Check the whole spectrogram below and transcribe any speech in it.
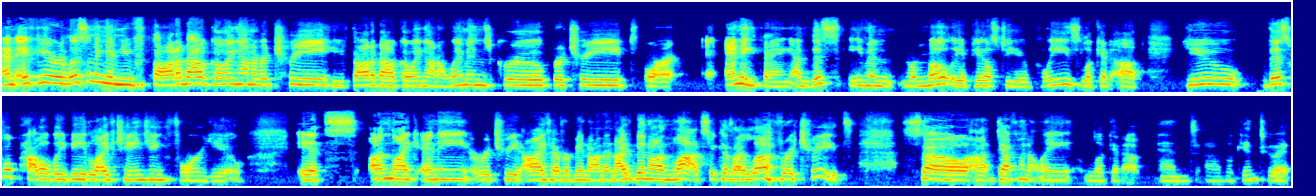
And if you're listening and you've thought about going on a retreat, you've thought about going on a women's group retreat or anything and this even remotely appeals to you please look it up. You this will probably be life changing for you it's unlike any retreat I've ever been on, and I've been on lots because I love retreats. So uh, definitely look it up and uh, look into it.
